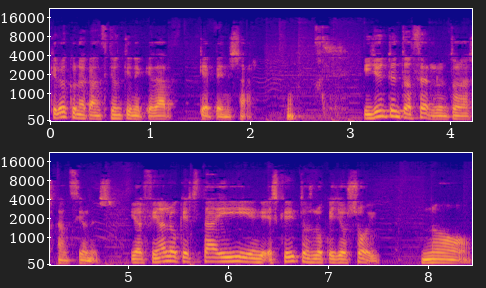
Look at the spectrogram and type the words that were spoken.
Creo que una canción tiene que dar que pensar. ¿no? Y yo intento hacerlo en todas las canciones. Y al final lo que está ahí escrito es lo que yo soy. No,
